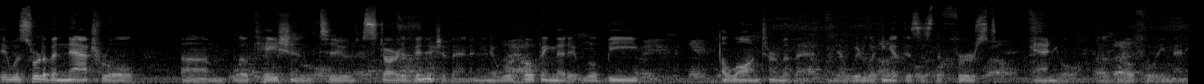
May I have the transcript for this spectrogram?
it was sort of a natural um, location to start a vintage event, and you know, we're hoping that it will be a long-term event. You know, we're looking at this as the first annual of hopefully many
